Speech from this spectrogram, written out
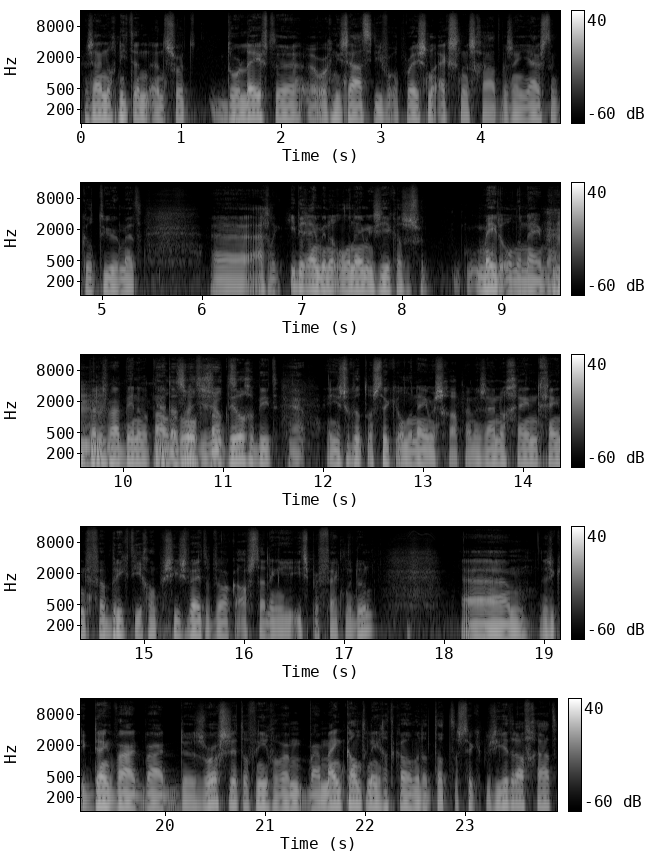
We zijn nog niet een, een soort doorleefde eh, organisatie die voor operational excellence gaat. We zijn juist een cultuur met eh, eigenlijk iedereen binnen een onderneming zie ik als een soort mede-ondernemer. Mhm. Weliswaar binnen een Ja, bepaalde is rol, bepaald deelgebied. Ja. En je zoekt dat een stukje ondernemerschap. En we zijn nog geen, geen fabriek die gewoon precies weet op welke afstellingen je iets perfect moet doen. Ehm, dus ik, ik denk waar, waar de zorg zit, of in ieder geval waar, waar mijn kanteling gaat komen, dat dat een stukje plezier eraf gaat.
